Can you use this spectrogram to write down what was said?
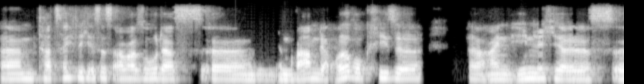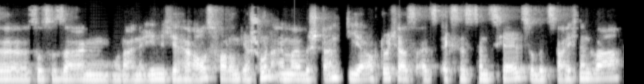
Ähm, tatsächlich ist es aber so, dass äh, im Rahmen der Euro-Krise äh, ein ähnliches äh, sozusagen oder eine ähnliche Herausforderung ja schon einmal bestand, die ja auch durchaus als existenziell zu bezeichnen war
